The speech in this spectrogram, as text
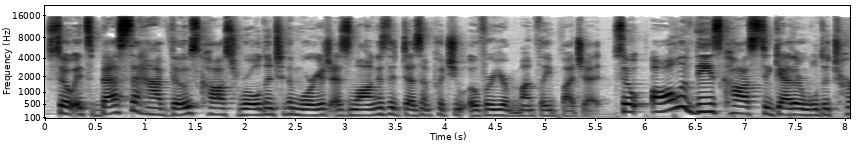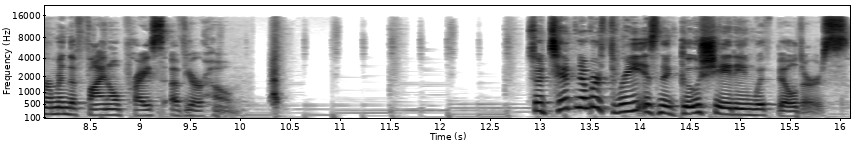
So it's best to have those costs rolled into the mortgage as long as it doesn't put you over your monthly budget. So all of these costs together will determine the final price of your home. So, tip number three is negotiating with builders.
